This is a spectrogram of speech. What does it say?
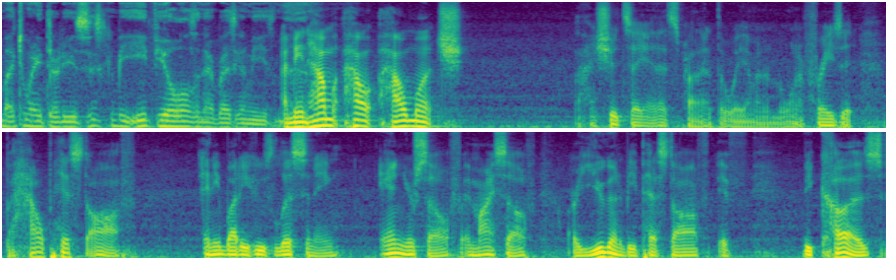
By 2030, it's just going to be e-fuels, and everybody's going to be using. I mean, how how how much I should say that's probably not the way I'm going to want to phrase it, but how pissed off anybody who's listening and yourself and myself are you going to be pissed off if because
